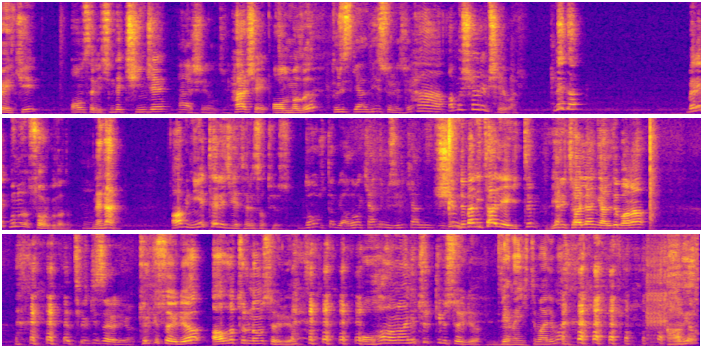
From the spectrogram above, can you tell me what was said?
belki 10 sene içinde Çince her şey olacak. her şey olmalı. Turist geldiği sürece Ha ama şöyle bir şey var. Neden? Ben hep bunu sorguladım. Hı. Neden? Abi niye tereciye tere satıyorsun? doğru tabii adama kendi müziğini kendi Şimdi ben İtalya'ya gittim. Bir İtalyan geldi bana türkü söylüyor. türkü söylüyor, allı turnamı söylüyor. Oha lan aynı Türk gibi söylüyor. Deme ihtimali var mı? Abi yok.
